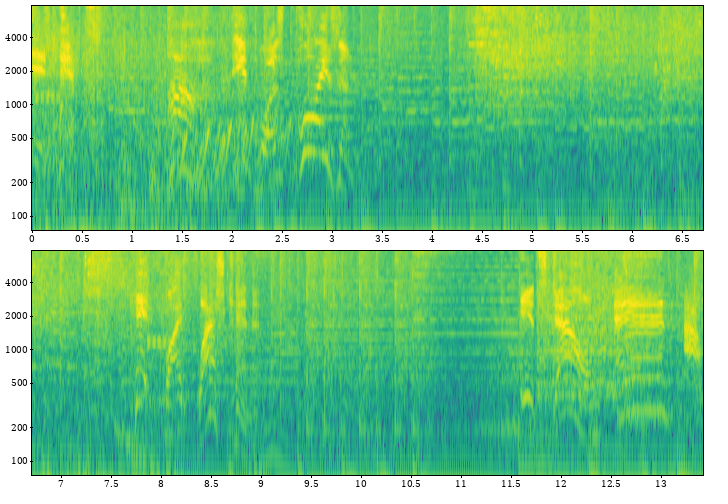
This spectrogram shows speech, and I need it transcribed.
It hits. Ah, it was poison! Hit by Flash Cannon. It's down and out.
